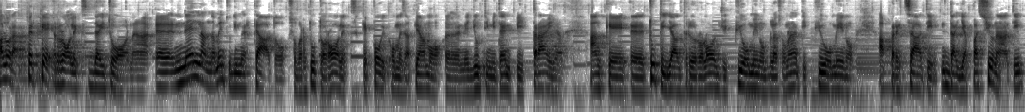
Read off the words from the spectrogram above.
Allora, perché Rolex Daytona? Eh, nell'andamento di mercato, soprattutto Rolex, che poi come sappiamo eh, negli ultimi tempi traina anche eh, tutti gli altri orologi più o meno blasonati, più o meno apprezzati dagli appassionati,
